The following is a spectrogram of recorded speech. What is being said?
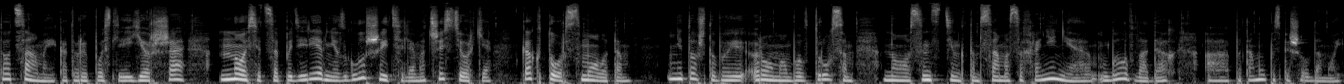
тот самый, который после ерша носится по деревне с глушителем от шестерки, как Тор с молотом. Не то чтобы Рома был трусом, но с инстинктом самосохранения был в ладах, а потому поспешил домой.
